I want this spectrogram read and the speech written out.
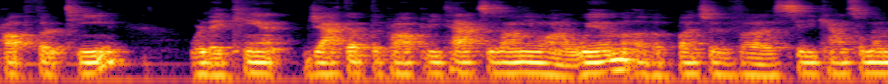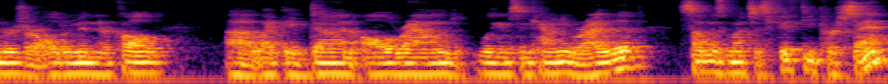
Prop 13, where they can't jack up the property taxes on you on a whim of a bunch of uh, city council members or aldermen, they're called, uh, like they've done all around Williamson County where I live, some as much as 50%.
